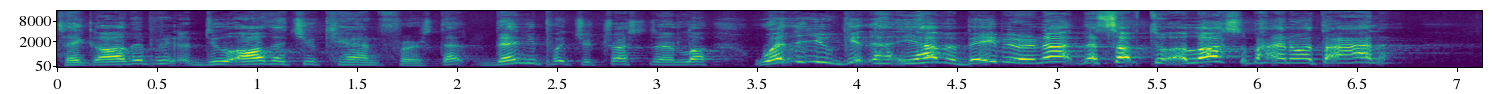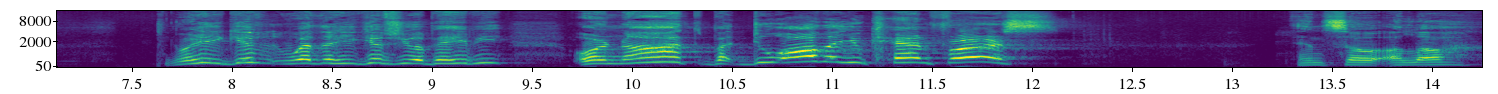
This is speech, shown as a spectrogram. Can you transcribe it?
Take all the, do all that you can first. That, then you put your trust in Allah. Whether you get, you have a baby or not, that's up to Allah subhanahu wa ta'ala. Whether he, gives, whether he gives you a baby or not, but do all that you can first. And so Allah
